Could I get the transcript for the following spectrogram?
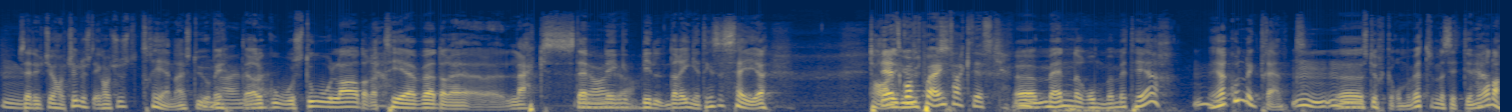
så er det ikke, jeg har ikke lyst, jeg har ikke lyst til å trene i stua mi. Der er det gode stoler, der er TV, der er lax stemning, bilder Der er ingenting som sier ta Det er et godt ut. poeng, faktisk. Eh, Men rommet mitt her her kunne jeg trent. Mm, Eh, Styrkerommet mitt vi sitter i nå, da.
